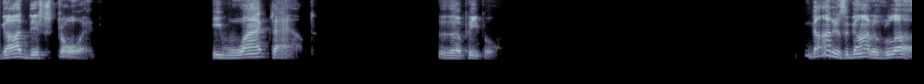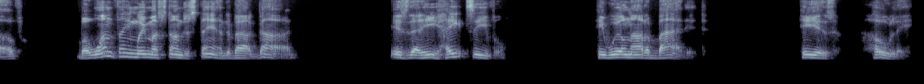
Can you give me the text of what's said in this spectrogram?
God destroyed, He wiped out the people. God is a God of love, but one thing we must understand about God is that he hates evil. He will not abide it. He is holy.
